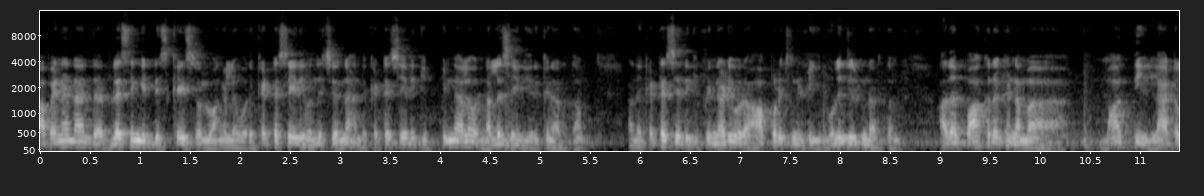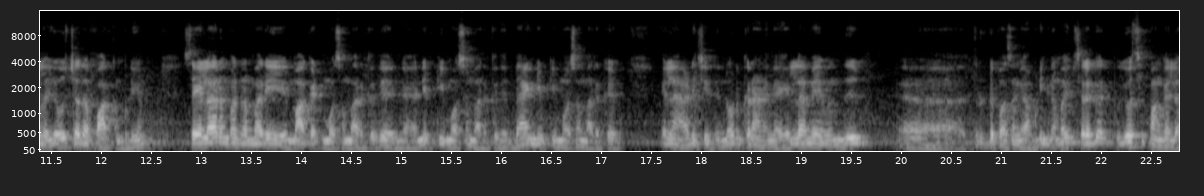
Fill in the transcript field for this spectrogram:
அப்போ என்னென்னா இந்த பிளெஸிங் இன் டிஸ்கைஸ் சொல்லுவாங்கல்ல ஒரு கெட்ட செய்தி வந்துச்சுன்னா அந்த கெட்ட செய்திக்கு பின்னால் ஒரு நல்ல செய்தி இருக்குன்னு அர்த்தம். அந்த கெட்ட செய்திக்கு பின்னாடி ஒரு ஆப்பர்ச்சுனிட்டி ஒளிஞ்சிருக்குன்னு அர்த்தம். அதை பார்க்குறதுக்கு நம்ம மாற்றி லேட்டரில் யோசிச்சா தான் பார்க்க முடியும். ஸோ எல்லாரும் பண்ணுற மாதிரி மார்க்கெட் மோசமாக இருக்குது நிஃப்டி மோசமாக இருக்குது பேங்க் நிஃப்டி மோசமாக இருக்குது எல்லாம் அடிச்சுட்டு நொறுக்கிறானுங்க. எல்லாமே வந்து திருட்டு பசங்க அப்படிங்கிற மாதிரி சில பேர் யோசிப்பாங்கல்ல.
